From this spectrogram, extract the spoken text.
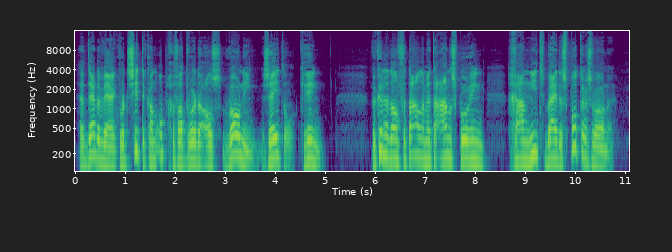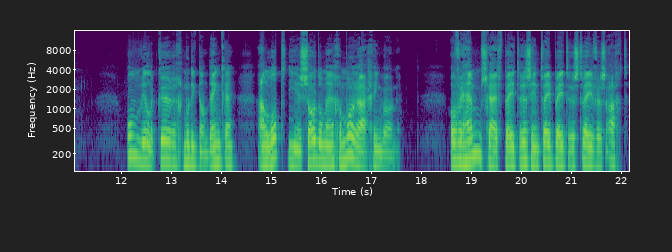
Het derde werkwoord zitten kan opgevat worden als woning, zetel, kring. We kunnen dan vertalen met de aansporing: ga niet bij de spotters wonen. Onwillekeurig moet ik dan denken aan Lot die in Sodom en Gomorra ging wonen. Over hem schrijft Petrus in 2 Petrus 2 vers 8:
